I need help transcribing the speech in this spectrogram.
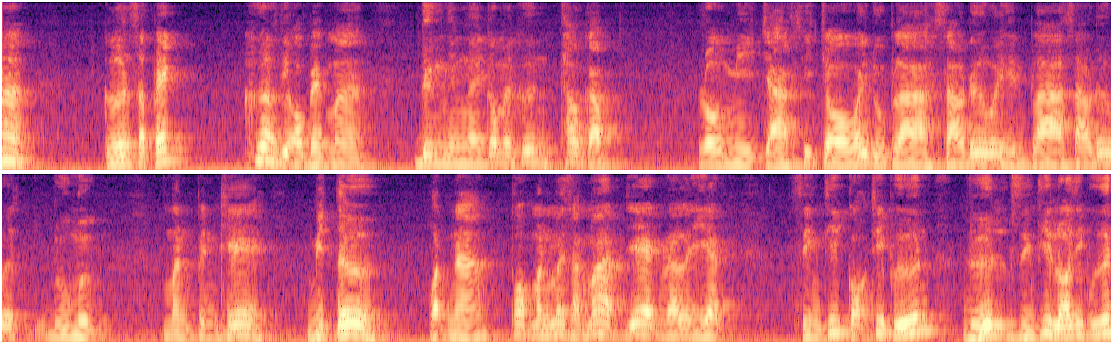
มากๆ เกินสเปคเครื่องที่ออกแบบมา ดึงยังไงก็ไม่ขึ้น เท่ากับ เรามีจากที่จอไว้ดูปลาซาวเดอร์ไว้เห็นปลาซาวเดอร์ไว้ดูหมึก มันเป็นแค่มิเตอร์ วัดน้ำเพราะมันไม่สามารถแยกรายละเอียด สิ่งที่เกาะที่พื้น หรือสิ่งที่ลอยที่พื้น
